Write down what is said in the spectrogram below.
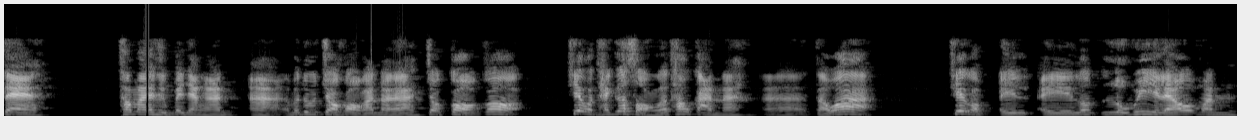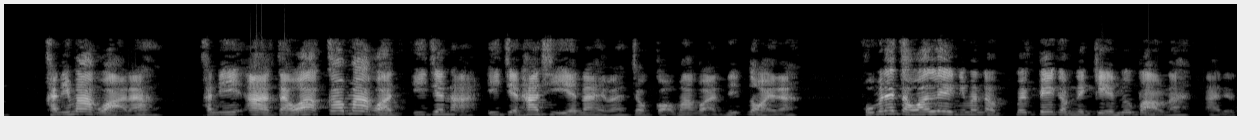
แต่ทำไมถึงเป็นอย่างนั้น อ่า มาดูจอกอกันหน่อยนะ จอกอก็เทียบกับไทเกอร์สองแล้วเท่ากันนะ อ่า แต่ว่าเทียบกับไอไอรถลูวี่แล้วมันคันนี้มากกว่านะ คันนี้ อ่า แต่ว่าก็มากกว่า e เจนอีเจน 5TS นะ เห็นไหมจอกอมากกว่านิดหน่อยนะ ผมไม่แน่ใจว่าเลขนี้มันแบบเป๊ะๆกับในเกมหรือเปล่านะ อ่าเดี๋ยว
